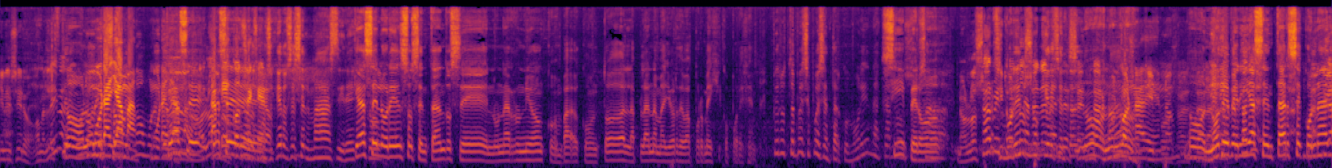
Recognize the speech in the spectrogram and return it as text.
¿Quién es Ciro? ¿Gómez Leiva? No, Lorenzo, Murayama, no, Murayama. ¿Qué hace- No, qué también hace- consejero. consejeros es el más directo. ¿Qué hace Lorenzo sentándose en una reunión con, va- con toda la plana mayor de Va por México, por ejemplo? Pero también se puede sentar con Morena, Carlos. Sí, pero- o sea, No, los árbitros Si Morena no, se no quiere deben de sentar- sentar No, no, no. Con nadie, equipos, ¿no? No, no debería sentarse con nadie.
